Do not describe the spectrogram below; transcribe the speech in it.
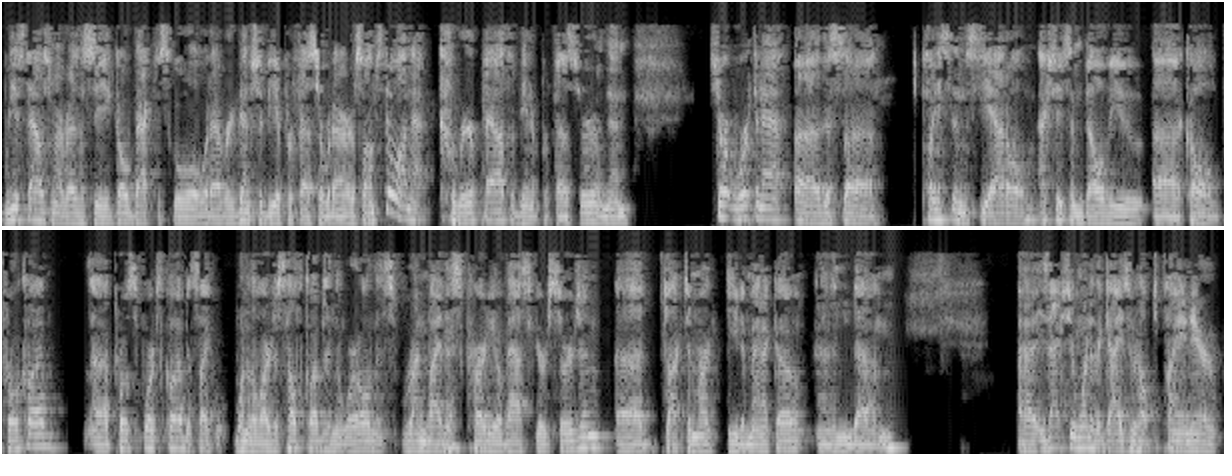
reestablish my residency, go back to school, whatever, eventually be a professor, whatever. So I'm still on that career path of being a professor and then start working at, uh, this, uh, place in Seattle. Actually, it's in Bellevue, uh, called Pro Club, uh, Pro Sports Club. It's like one of the largest health clubs in the world. And it's run by this cardiovascular surgeon, uh, Dr. Mark Dedomenico. And, um, uh, is actually one of the guys who helped pioneer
